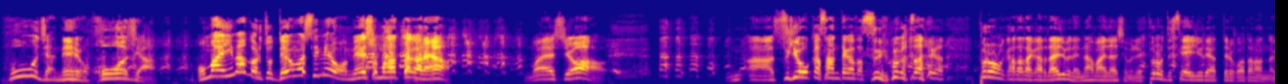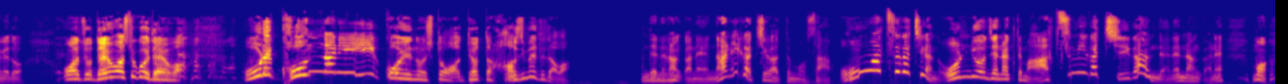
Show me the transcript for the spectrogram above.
ほうじゃねえよ、ほうじゃ。お前今からちょっと電話してみろ、名刺もらったからよ。お前しよ。あ杉岡さんって方、杉岡さんって方、プロの方だから大丈夫だよ、名前出してもね。プロで声優でやってる方なんだけど、おい、ちょ、電話してこい、電話。俺、こんなにいい声の人ってやったら初めてだわ。でね、なんかね、何が違ってもさ、音圧が違うの。音量じゃなくても厚みが違うんだよね、なんかね。もう、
